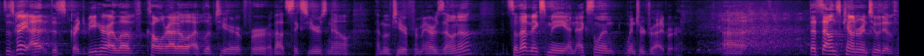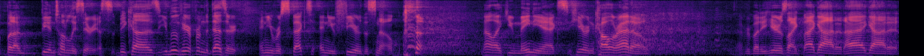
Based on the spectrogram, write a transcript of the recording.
this is great. I, this is great to be here. I love Colorado. I've lived here for about six years now. I moved here from Arizona, so that makes me an excellent winter driver. Uh, that sounds counterintuitive, but I'm being totally serious because you move here from the desert and you respect and you fear the snow. Not like you maniacs here in Colorado. Everybody here is like, I got it, I got it.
